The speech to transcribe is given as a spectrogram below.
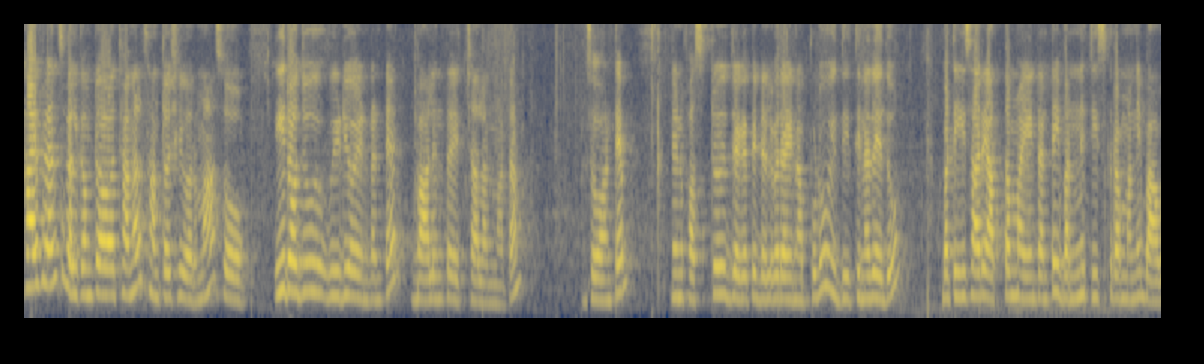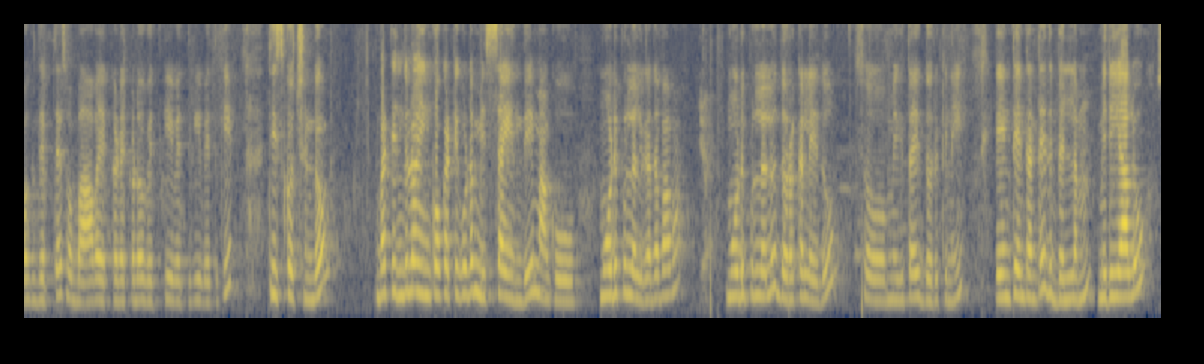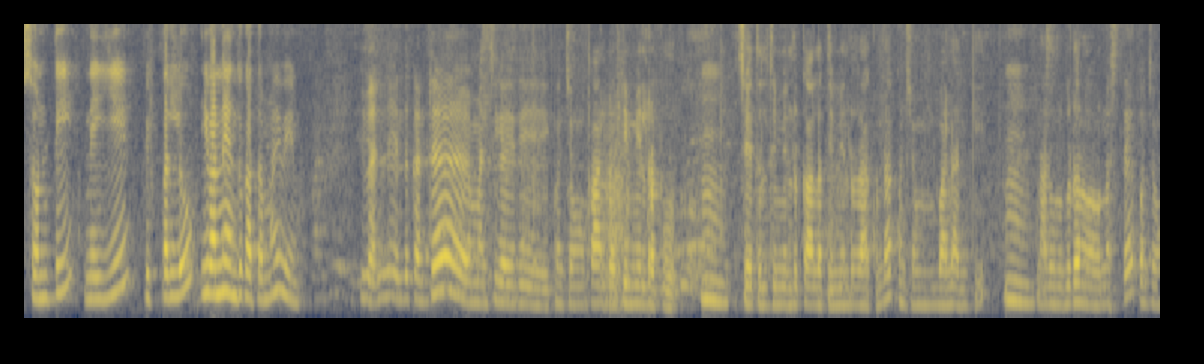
Hi friends welcome to our channel Santoshi Varma so ఈరోజు video ఏంటంటే బాలింత ఇచ్చాలన్నమాట so అంటే నేను ఫస్ట్ జగతి డెలివరీ అయినప్పుడు ఇది తినలేదు. బట్ ఈసారి అత్తమ్మ ఏంటంటే ఇవన్నీ తీసుకురమ్మని బావకు చెప్తే సో బావ ఎక్కడెక్కడో వెతికి వెతికి వెతికి తీసుకొచ్చిండు. బట్ ఇందులో ఇంకొకటి కూడా మిస్ అయింది. మాకు మోడి పుల్లలు కదా బావ? మోడి పుల్లలు దొరకలేదు. సో మిగతాయి దొరికినాయి. ఏంటి ఏంటంటే ఇది బెల్లం మిరియాలు సొంటి నెయ్యి పిప్పళ్ళు ఇవన్నీ ఎందుకు అత్తమ్మ ఇవి? ఇవన్నీ ఎందుకంటే మంచిగా ఇది కొంచెం కాళ్ళు తిమ్మిళ్ళకు మ్మ్. చేతులు తిమ్మిళ్ళు కాళ్ళ తిమ్మిళ్ళు రాకుండా కొంచెం బలానికి. నడుములు కూడా నొస్తే కొంచెం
